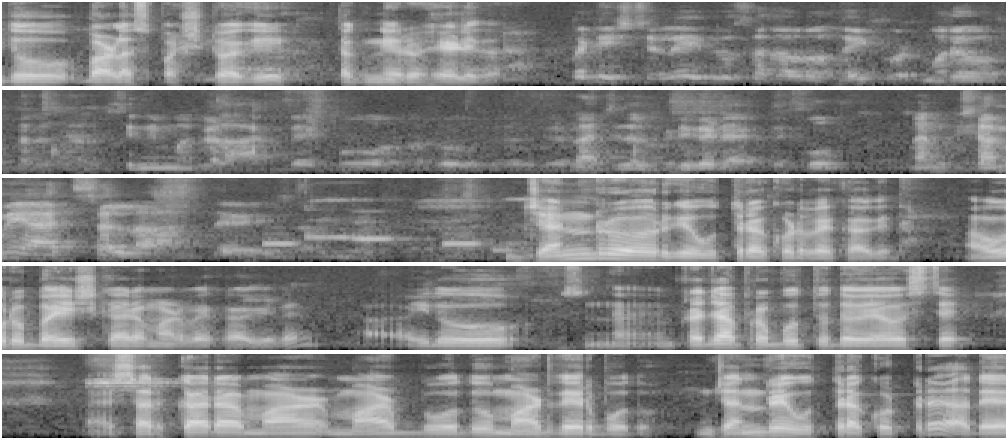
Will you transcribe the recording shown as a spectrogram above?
ಇದು ಭಾಳ ಸ್ಪಷ್ಟವಾಗಿ ತಜ್ಞರು ಹೇಳಿದ್ದಾರೆ. ಬಟ್ ಆಗಬೇಕು, ಅದು ರಾಜ್ಯದಲ್ಲಿ ಬಿಡುಗಡೆ ಆಗಬೇಕು. ನಾನು ಕ್ಷಮೆ ಯಾಚಿಸಲ್ಲ ಅಂತ ಹೇಳಿ ಜನರು ಅವ್ರಿಗೆ ಉತ್ತರ ಕೊಡಬೇಕಾಗಿದೆ. ಅವರು ಬಹಿಷ್ಕಾರ ಮಾಡಬೇಕಾಗಿದೆ. ಇದು ಪ್ರಜಾಪ್ರಭುತ್ವದ ವ್ಯವಸ್ಥೆ. ಸರ್ಕಾರ ಮಾಡಿ ಮಾಡ್ಬೋದು, ಮಾಡದೇ ಇರ್ಬೋದು. ಜನರೇ ಉತ್ತರ ಕೊಟ್ಟರೆ ಅದೇ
